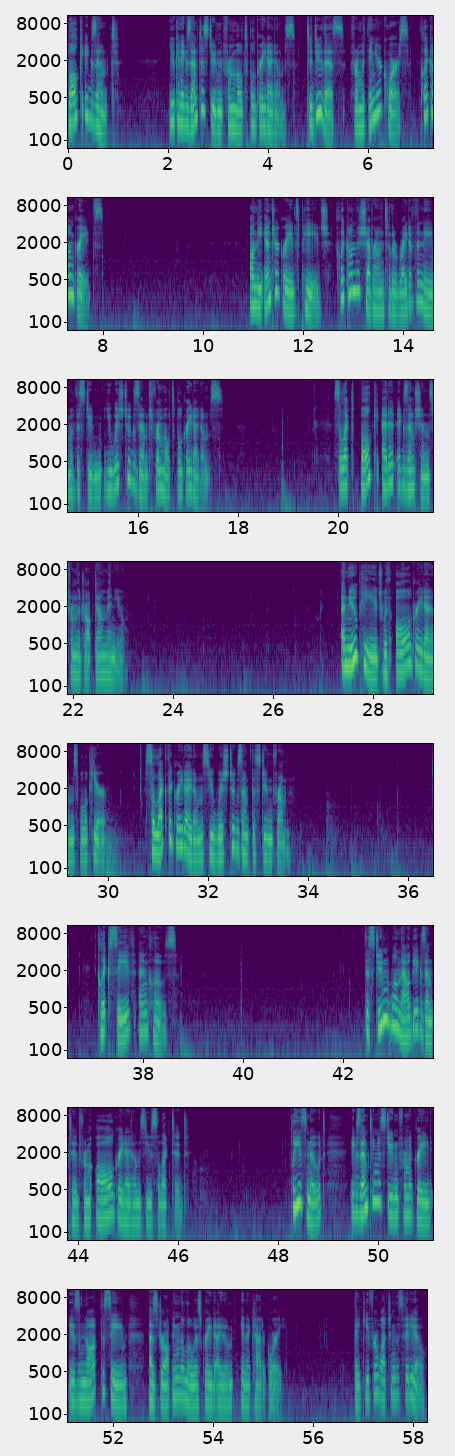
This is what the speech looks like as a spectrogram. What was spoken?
Bulk exempt. You can exempt a student from multiple grade items. To do this, from within your course, click on Grades. On the Enter Grades page, click on the chevron to the right of the name of the student you wish to exempt from multiple grade items. Select Bulk Edit Exemptions from the drop-down menu. A new page with all grade items will appear. Select the grade items you wish to exempt the student from. Click Save and Close. The student will now be exempted from all grade items you selected. Please note, exempting a student from a grade is not the same as dropping the lowest grade item in a category. Thank you for watching this video.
